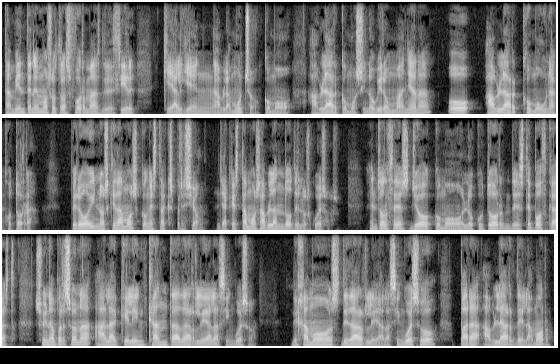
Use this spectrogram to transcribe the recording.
También tenemos otras formas de decir que alguien habla mucho, como hablar como si no hubiera un mañana o hablar como una cotorra. Pero hoy nos quedamos con esta expresión, ya que estamos hablando de los huesos. Entonces yo, como locutor de este podcast, soy una persona a la que le encanta darle a la sin hueso. Dejamos de darle a la sin hueso para hablar del amor,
